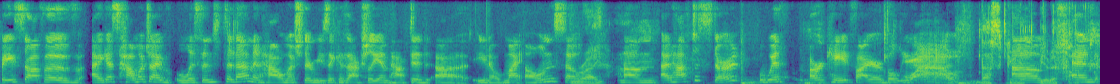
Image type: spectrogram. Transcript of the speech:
based off of, I guess, how much I've listened to them and how much their music has actually impacted, uh, you know, my own. So, Right. um, I'd have to start with Arcade Fire. Believe it or. Wow, that's good. Um, beautiful. And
